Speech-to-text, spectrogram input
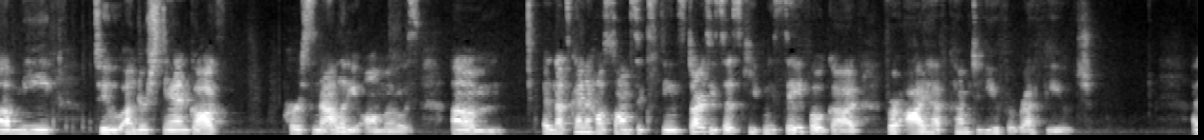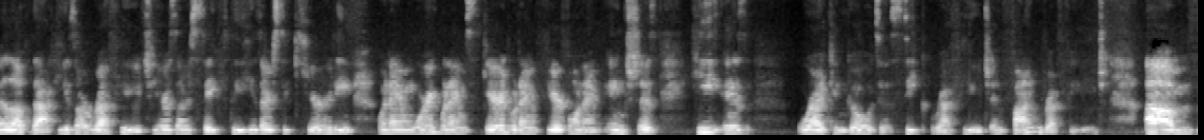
uh, me to understand God's personality almost. Um, and that's kind of how Psalm 16 starts. He says, Keep me safe, O God, for I have come to you for refuge. I love that. He's our refuge. He is our safety. He's our security. When I'm worried, when I'm scared, when I'm fearful, when I'm anxious, He is where I can go to seek refuge and find refuge. Um,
